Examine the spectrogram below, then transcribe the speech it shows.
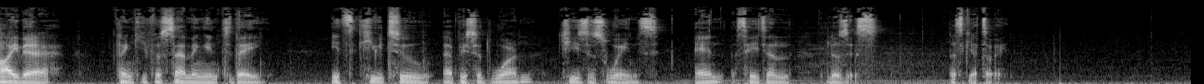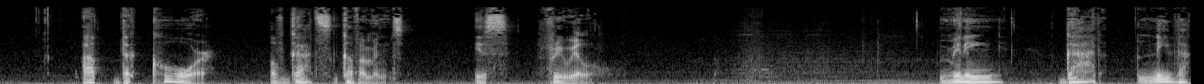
Hi there. Thank you for sending in today. It's Q2, episode 1 Jesus wins and Satan loses. Let's get to it. At the core of God's government is free will. Meaning, God neither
